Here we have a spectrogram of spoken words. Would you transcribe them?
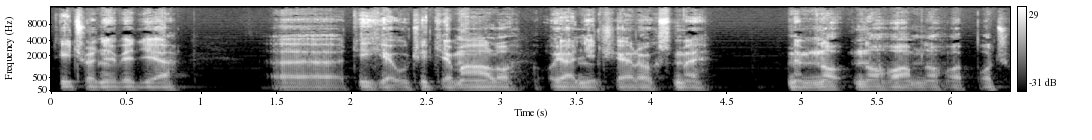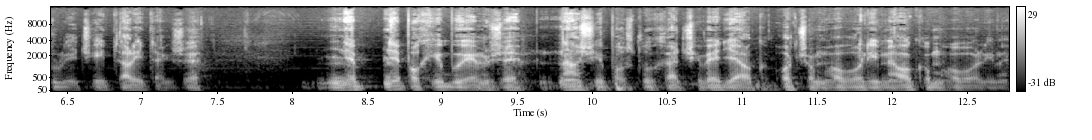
Tí, čo nevedia, e, tých je určite málo. O Janičiaroch sme, sme mno, mnoho a mnoho počuli, čítali, takže ne, nepochybujem, že naši posluchači vedia, o, o čom hovoríme, o kom hovoríme.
